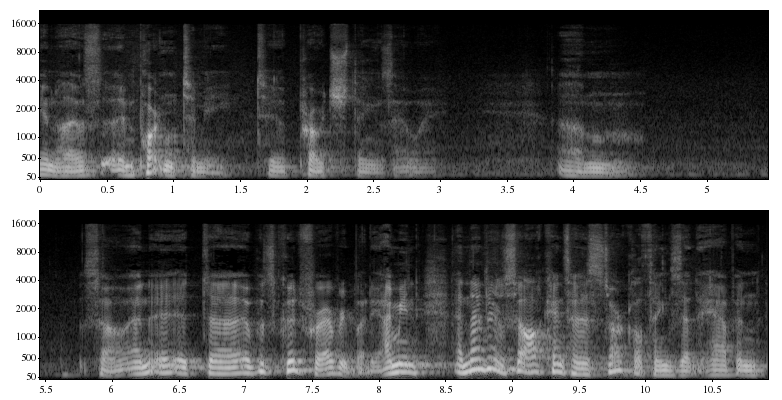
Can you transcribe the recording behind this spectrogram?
you know that was important to me to approach things that way. Um, so and it it, uh, it was good for everybody. I mean, and then there's all kinds of historical things that happen.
